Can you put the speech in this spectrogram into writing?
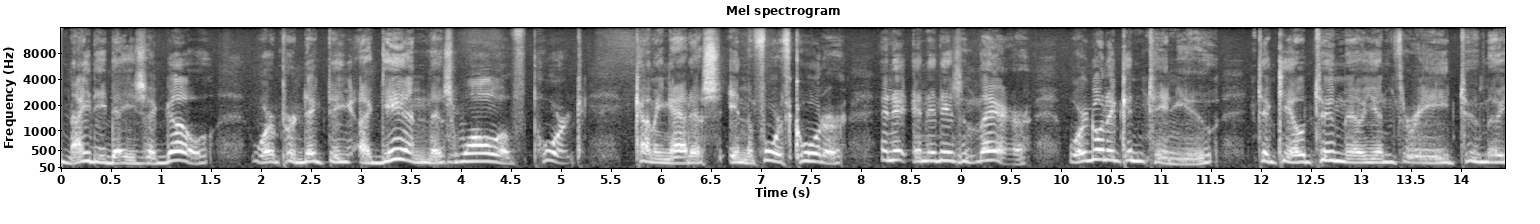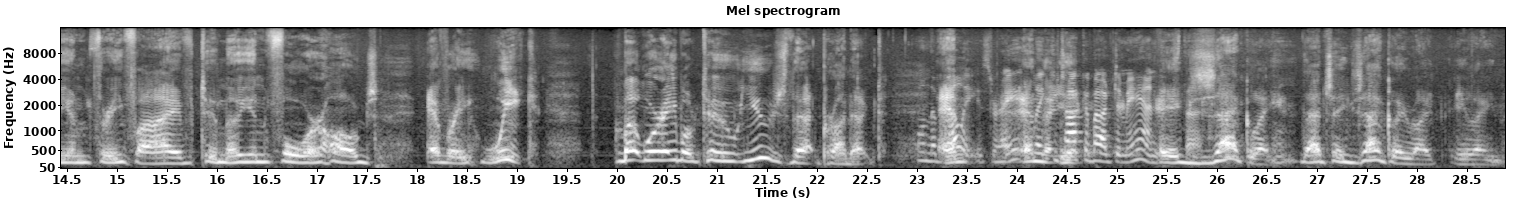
90 days ago we're predicting again this wall of pork coming at us in the fourth quarter and it, and it isn't there. We're going to continue to kill 2 million 3, 2 million 3, 5, 2 million 4 hogs every week. But we're able to use that product. Well, the bellies, and, right? And like the, you talk about demand. Exactly. The... That's exactly right, Elaine.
